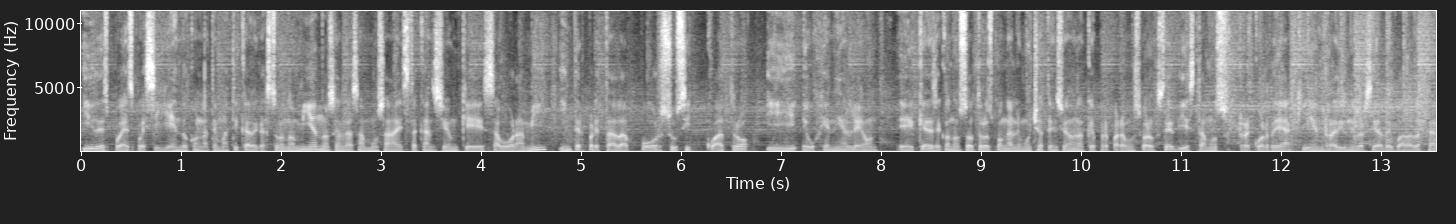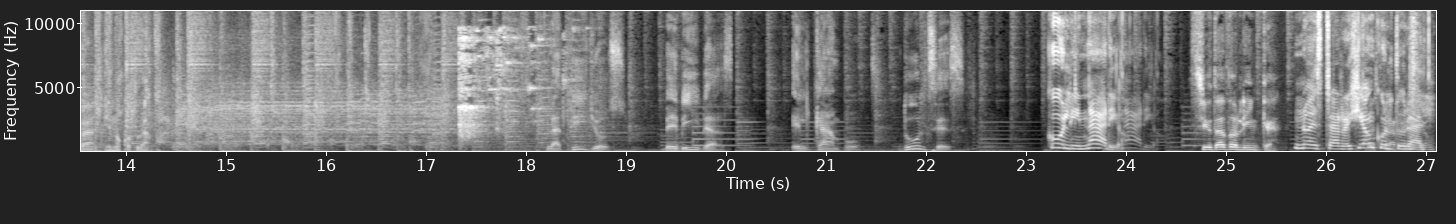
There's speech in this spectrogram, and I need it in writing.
y después pues siguiendo con la temática de gastronomía nos enlazamos a esta canción que es Sabor a mí, interpretada por Susi 4 y Eugenia León. Eh, quédese con nosotros, pónganle mucha atención a lo que preparamos para usted y estamos, recuerde, aquí en Radio Universidad de Guadalajara, en Ocotlán. Platillos, bebidas, el campo, dulces. Culinario. Ciudad Olinca. Nuestra región cultural.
